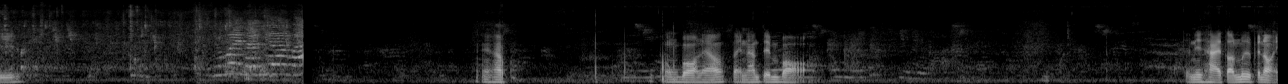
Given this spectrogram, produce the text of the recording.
ดีนะครับลงบ่อแล้วใส่น้ำเต็มบ่อตอนนี้ถ่ายตอนมืดไปหน่อย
